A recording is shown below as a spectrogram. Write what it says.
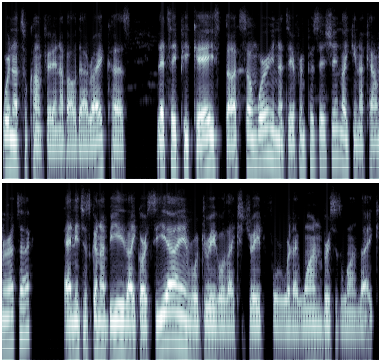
we're not too confident about that, right? Because let's say Piqué is stuck somewhere in a different position, like in a counter attack, and it's just gonna be like Garcia and Rodrygo like straight forward, like one versus one. Like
